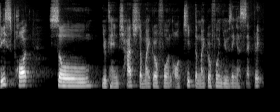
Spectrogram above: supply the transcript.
this port so you can charge the microphone or keep the microphone using a separate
